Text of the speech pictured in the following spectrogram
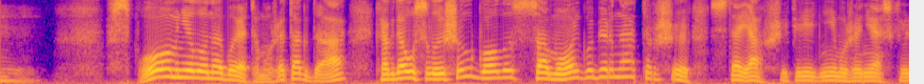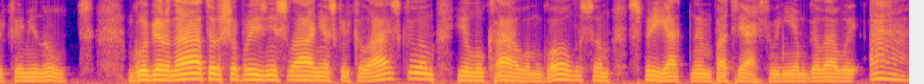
Вспомнил он об этом уже тогда, когда услышал голос самой губернаторши, стоявшей перед ним уже несколько минут. Губернаторша произнесла несколько ласковым и лукавым голосом с приятным потряхиванием головы «А!»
